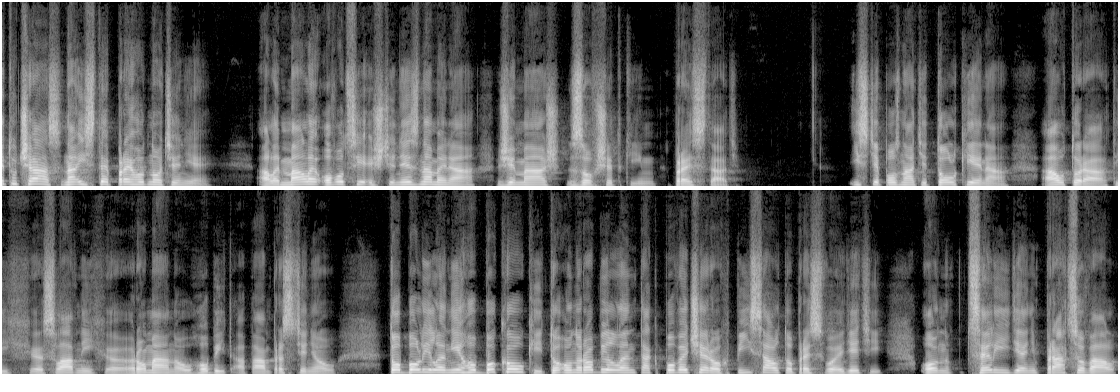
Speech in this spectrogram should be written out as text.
je tu čas na isté prehodnotenie, ale malé ovocie ešte neznamená, že máš so všetkým prestať. Iste poznáte Tolkiena, autora tých eh, slávnych eh, románov Hobbit a Pán prstenov. To boli len jeho bokovky, to on robil len tak po večeroch, písal to pre svoje deti. On celý deň pracoval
